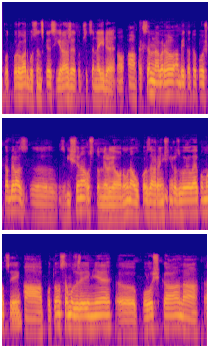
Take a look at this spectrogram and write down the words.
podporovat bosenské síraře, to přece nejde. No a tak jsem navrhl, aby tato položka byla uh, zvýšena o 100 milionů na úkor zahraniční rozvojové pomoci a potom samozřejmě uh, položka na eh,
